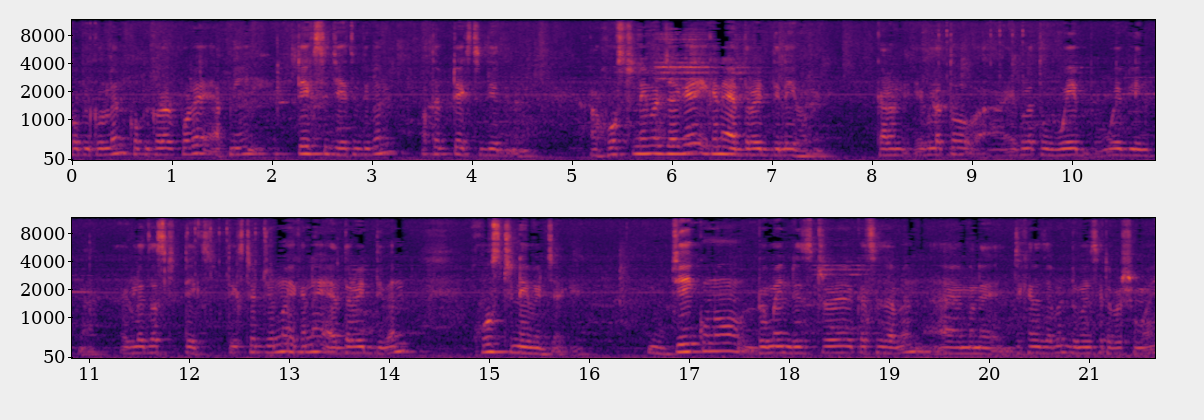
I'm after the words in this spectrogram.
কপি করলেন। কপি করার পরে আপনি টেক্সট যেহেতু দিবেন অর্থাৎ টেক্সট দিয়ে দিলেন আর হোস্ট নেমের জায়গায় এখানে অ্যাট দ্য রেট দিলেই হবে। কারণ এগুলো তো এগুলো তো ওয়েব ওয়েব লিঙ্ক না। এগুলো জাস্ট টেক্সট টেক্সটের জন্য এখানে অ্যাট দ্য রেট দিবেন হোস্ট নেমের জায়গায়। যে কোনো ডোমেন রেজিস্ট্রারের কাছে যাবেন মানে যেখানে যাবেন ডোমেন সেট সময়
